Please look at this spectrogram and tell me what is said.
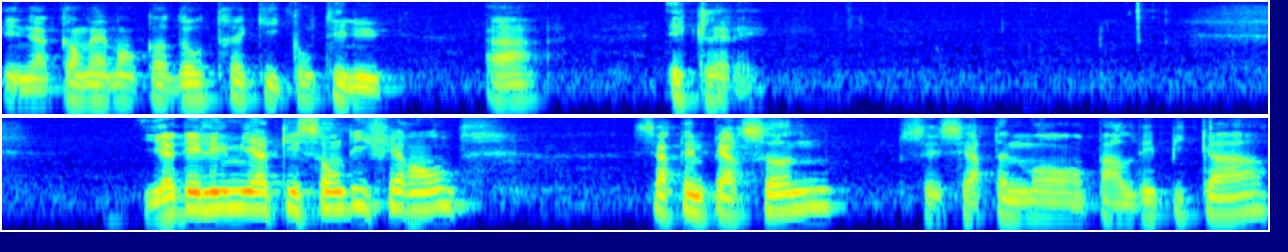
et il y en a quand même encore d'autres qui continuent à éclairer. Il y a des lumières qui sont différentes. Certaines personnes, c'est certainement, on parle des picards,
